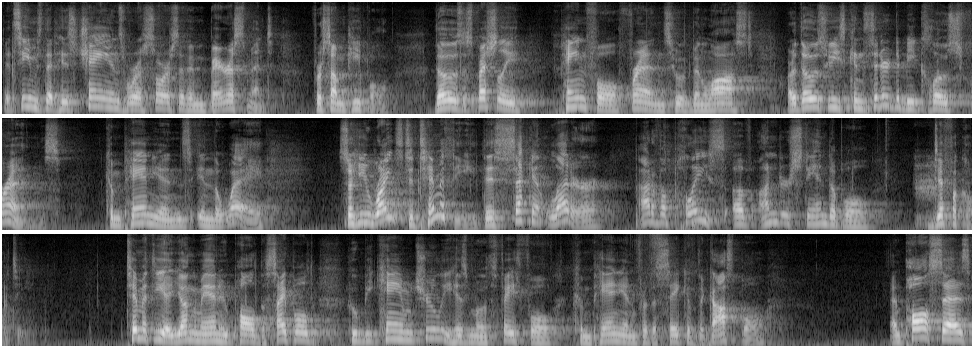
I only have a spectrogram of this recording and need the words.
It seems that his chains were a source of embarrassment for some people, those especially painful friends who have been lost are those who he's considered to be close friends, companions in the way. So he writes to Timothy this second letter out of a place of understandable difficulty. Timothy, a young man who Paul discipled, who became truly his most faithful companion for the sake of the gospel. And Paul says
